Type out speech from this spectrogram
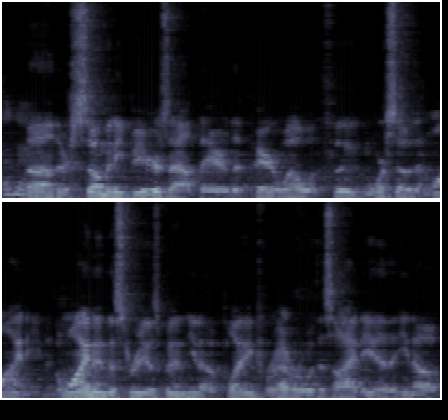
Mm-hmm. uh, there's so many beers out there that pair well with food, more so than wine, even. The wine industry has been, you know, playing forever with this idea that, you know,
